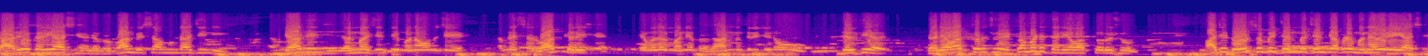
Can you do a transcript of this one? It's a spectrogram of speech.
કાર્યો કર્યા છે અને ભગવાન બિરસા મુંડાજીની ત્યારથી જન્મ જયંતિ મનાવવાનું જે એમને શરૂઆત કરી છે, એ બદલ માન્ય પ્રધાનમંત્રીજીનો હું દિલથી ધન્યવાદ કરું છું. એટલા માટે ધન્યવાદ કરું છું આજે દોઢસોમી જન્મ જયંતિ આપણે મનાવી રહ્યા છે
